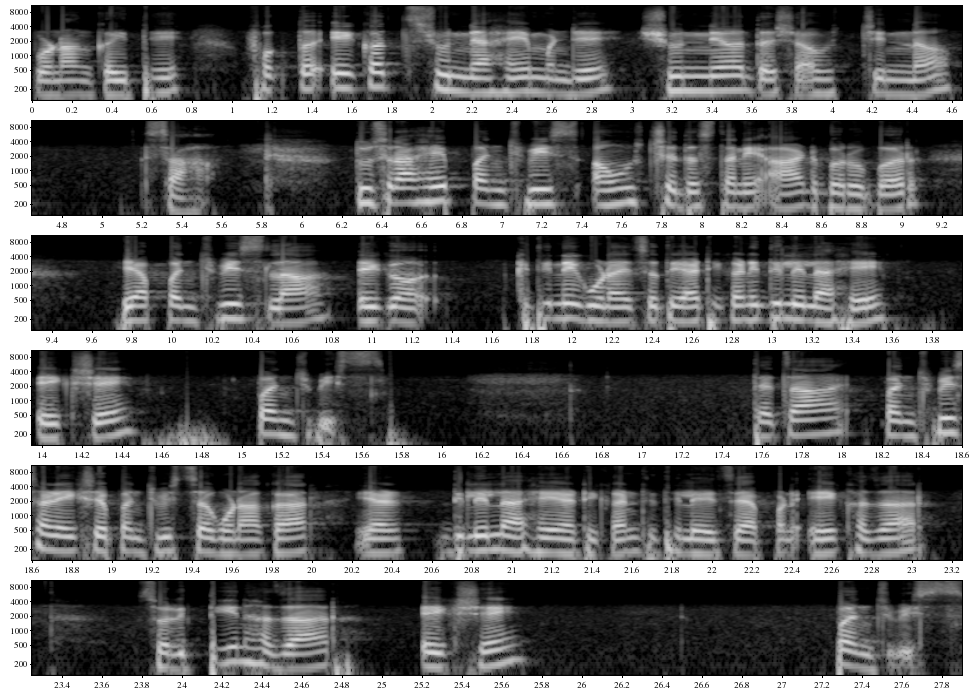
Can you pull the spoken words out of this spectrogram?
पूर्णांक इथे फक्त एकच शून्य आहे म्हणजे शून्य दशांश चिन्ह सहा. दुसरा आहे पंचवीस अंश छेदस्थाने आठ बरोबर. या पंचवीसला एक कितीने गुणायचं ते या ठिकाणी दिलेलं आहे? एकशे पंचवीस. त्याचा पंचवीस आणि एकशे पंचवीसचा गुणाकार या दिलेला आहे या ठिकाणी. तिथे लिहायचं आहे आपण एक हजार सॉरी तीन हजार एकशे पंचवीस.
